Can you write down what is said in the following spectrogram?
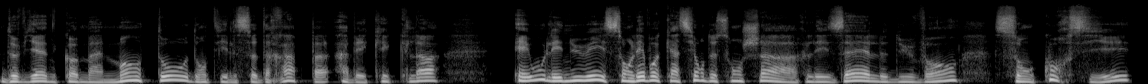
deviennent comme un manteau dont il se drape avec éclat, et où les nuées sont l'évocation de son char, les ailes du vent sont coursiers,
